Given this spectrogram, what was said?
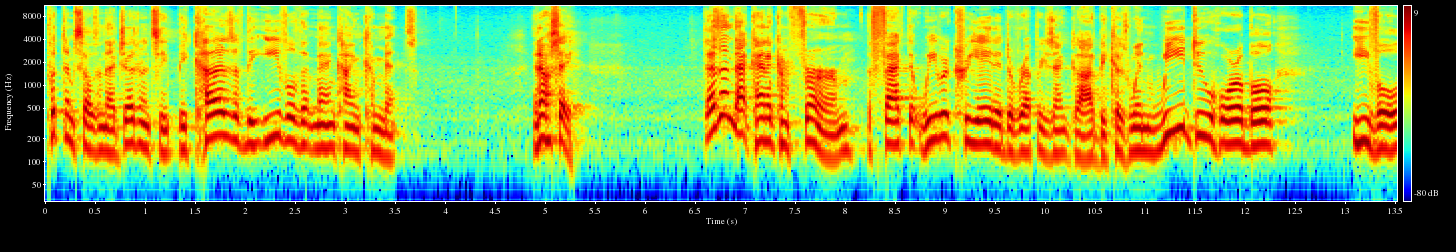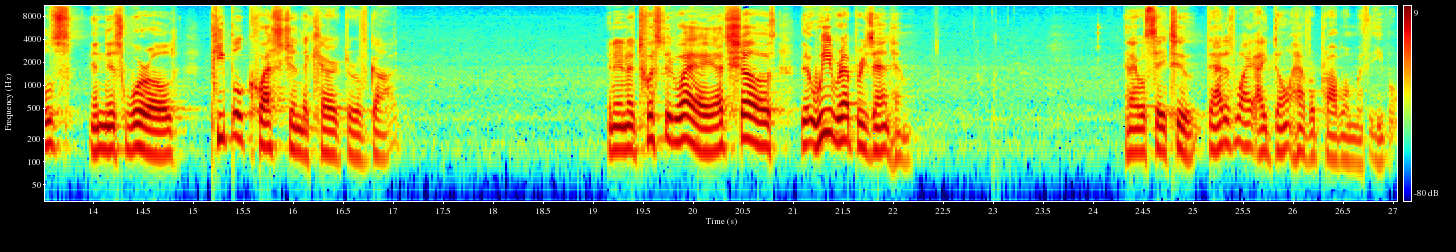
put themselves in that judgment seat because of the evil that mankind commits. And I'll say, doesn't that kind of confirm the fact that we were created to represent God? Because when we do horrible evils in this world, people question the character of God. And in a twisted way, that shows that we represent Him. And I will say, too, that is why I don't have a problem with evil.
